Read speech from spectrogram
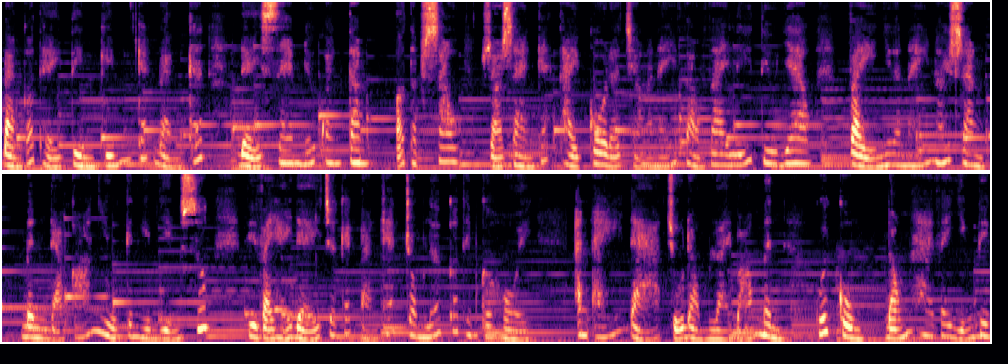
bạn có thể tìm kiếm các đoạn kết để xem nếu quan tâm. Ở tập sau, rõ ràng các thầy cô đã chọn anh ấy vào vai Lý Tiêu Giao. Vậy nhưng anh ấy nói rằng mình đã có nhiều kinh nghiệm diễn xuất, vì vậy hãy để cho các bạn khác trong lớp có thêm cơ hội anh ấy đã chủ động loại bỏ mình, cuối cùng đóng hai vai diễn viên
